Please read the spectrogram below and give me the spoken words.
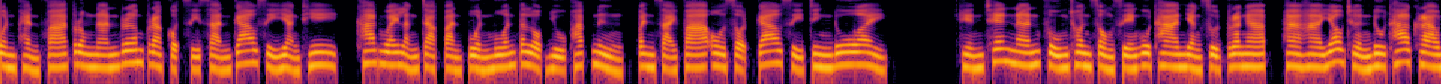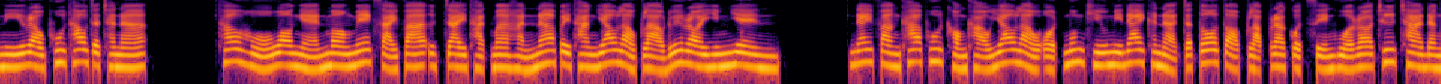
บนแผ่นฟ้าตรงนั้นเริ่มปรากฏสีสันก้าวสีอย่างที่คาดไว้หลังจากปั่นป่วนม้วนตลบอยู่พักหนึ่ง เป็นสายฟ้าโอสถก้าวสีจริงด้วย เห็นเช่นนั้นฝูงชนส่งเสียงอุทานอย่างสุดระงับฮาฮาเย่าเฉินดูท่าคราวนี้เราผู้เท่าจะชนะเท่าโหวอแงนมองเมฆสายฟ้าอึดใจถัดมาหันหน้าไปทางเย่าเหล่ากล่าวด้วยรอยยิ้มเย็น ได้ฟังข้าพูดของเขาเย่าเหล่าอดมุ่งคิ้วมิได้ขณะจะโต้ตอบกลับปรากฏเสียงหัวเราะชื่อชาดัง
